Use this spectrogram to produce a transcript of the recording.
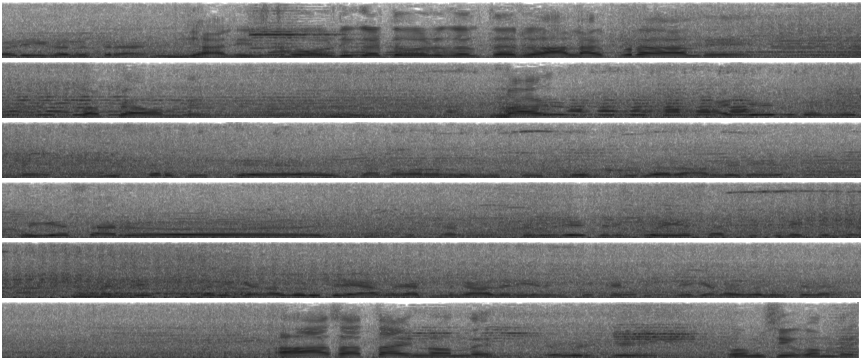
ఓడిగలుగుతారా? వాళ్ళ ఇష్టం ఓడిగడితే ఓడిగలుగుతారు. వాళ్ళ అభిప్రాయం వాళ్ళది. తప్పే ఉంది. అది. నా అదేవిధంగా నే- ఇక్కడ చూస్తే గన్నవరంలో చూస్తే ఇప్పుడు ఎంపీ గారు ఆల్రెడీ వైఎస్ఆర్ తెలుగుదేశం నుంచి వైఎస్ఆర్ సిపిలోకి వెళ్ళారు మరి నెక్స్ట్ మరి గెలవగలుగుతాడు యాభగట్టను కాదని ఈయనకి టికెట్ ఇస్తే గెలవగలుగుతాడా? ఆ సత్తా ఆయన ఉంది. ఎవరికి? వంశీకి ఉంది.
